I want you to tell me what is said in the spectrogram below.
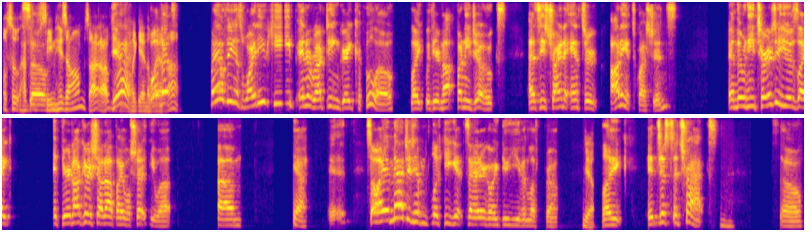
Also, have So- you seen his arms? I, I wouldn't Yeah, want to get in the well, way of that's- that. My whole thing is, why do you keep interrupting Greg Capullo, like with your not funny jokes, as he's trying to answer audience questions? And then when he turns to you, is like, if you're not going to shut up, I will shut you up. Um, yeah. Eh, So I imagine him looking at Snyder going, "Do you even lift, bro?" Yeah. Like it just attracts. Mm. So,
